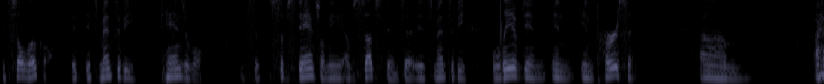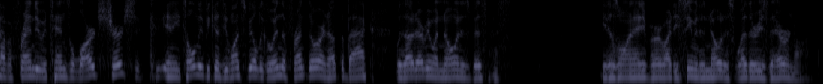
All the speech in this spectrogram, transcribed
It's so local. It, it's meant to be tangible, su- substantial, meaning of substance. Uh, it's meant to be lived in, in, in person. Um, I have a friend who attends a large church, and he told me because he wants to be able to go in the front door and out the back without everyone knowing his business. He doesn't want anybody seeming to notice whether he's there or not.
